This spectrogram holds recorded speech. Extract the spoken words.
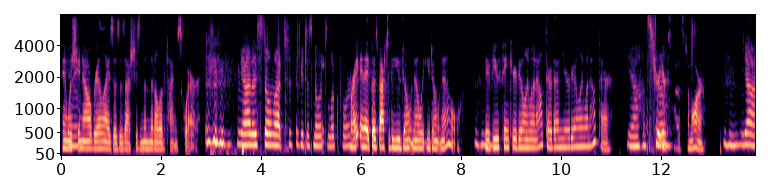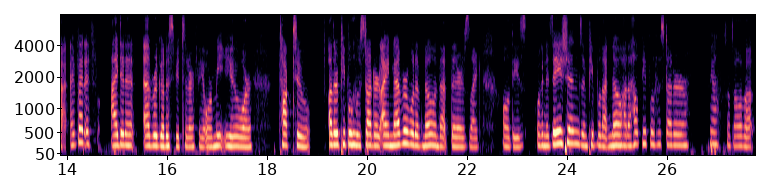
And what she now realizes is that she's in the middle of Times Square. yeah, there's so much if you just know what to look for. Right. And it goes back to the you don't know what you don't know. Mhm. If you think you're the only one out there, then you're the only one out there. Yeah, that's true. You're exposed to more. Mhm. Yeah, I bet if I didn't ever go to speech therapy or meet you or talk to other people who stuttered, I never would have known that there's like all these organizations and people that know how to help people who stutter. Yeah, so it's all about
